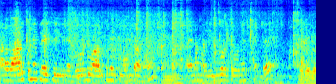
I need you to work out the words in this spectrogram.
మనం వాడుకునే ప్లేట్లు ఇవి నేను రోజు వాడుకునే ఉంటాను. అయినా మళ్ళీ ఇవి కూడా తోమేసుకుంటే అదేలే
